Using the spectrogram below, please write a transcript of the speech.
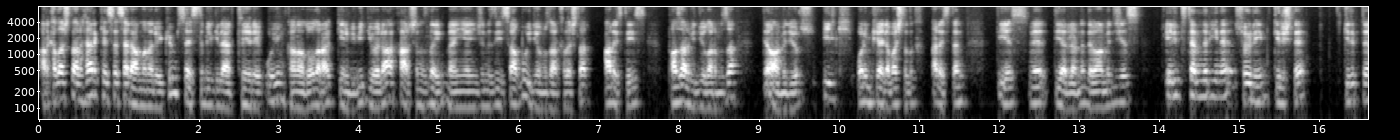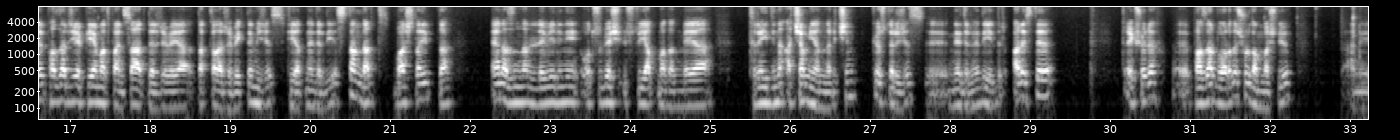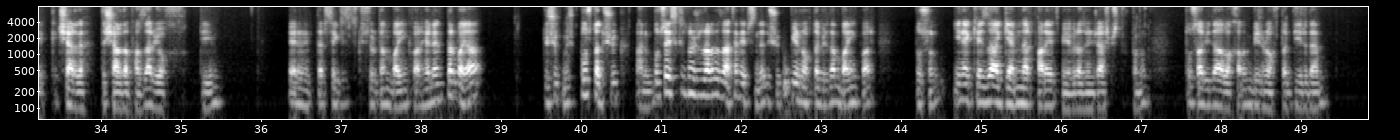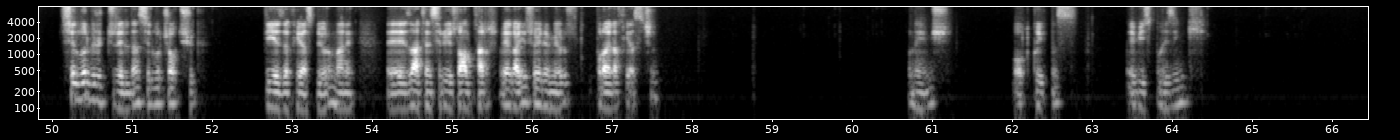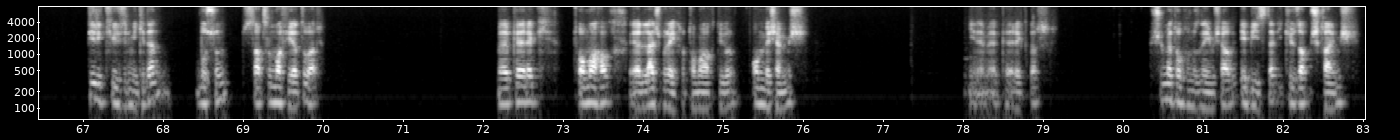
Arkadaşlar herkese selamünaleyküm. Sesli Bilgiler TR oyun kanalı olarak yeni bir videoyla karşınızdayım. Ben yayıncınız İsa. Bu videomuz arkadaşlar Ares'teyiz. Pazar videolarımıza devam ediyoruz. İlk Olimpiya ile başladık. Ares'ten DS ve diğerlerine devam edeceğiz. Elit itemleri yine söyleyeyim girişte. Gidip de pazarcıya PM atıp hani saatlerce veya dakikalarca beklemeyeceğiz. Fiyat nedir diye. Standart başlayıp da en azından levelini 35 üstü yapmadan veya trade'ini açamayanlar için göstereceğiz. Ee, nedir ne değildir. Ares'te Direkt şöyle e, pazar bu arada şuradan başlıyor. Hani içeride dışarıda pazar yok diyeyim. Helenitler 8 küsürden buying var. Helenitler bayağı düşükmüş. Boost da düşük. Hani bu eski sunucularda zaten hepsinde düşük. 1.1'den buying var. Boost'un. Yine keza gemler para etmiyor. Biraz önce açmıştık bunu. Boost'a bir daha bakalım. 1.1'den. Silver 1350'den. Silver çok düşük. Diyez'e kıyaslıyorum. Hani e, zaten Sirius Altar Vega'yı söylemiyoruz. Burayla kıyas için. Bu neymiş? Old Quickness. Abyss Blazing. 1222'den BUS'un satılma fiyatı var. MPRek Tomahawk, yani Ledge Breaker Tomahawk diyorum. 15'emmiş. Yine MPRekler. Küçülme topumuz neymiş abi? Abyss'ten 260k'ymış.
